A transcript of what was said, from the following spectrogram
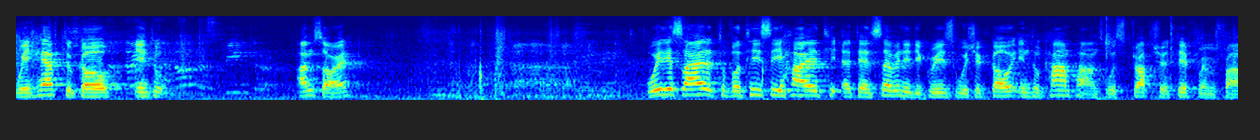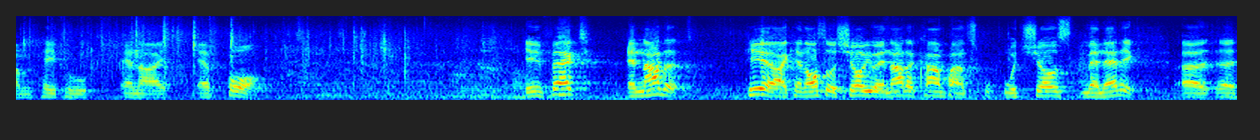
we have to go into. I'm sorry. We decided for TC higher t than 70 degrees, we should go into compounds with structure different from K2NiF4. In fact, another, here I can also show you another compound which shows magnetic uh,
